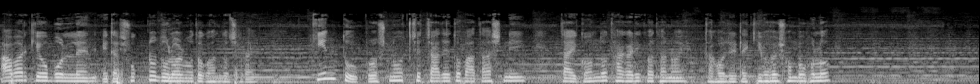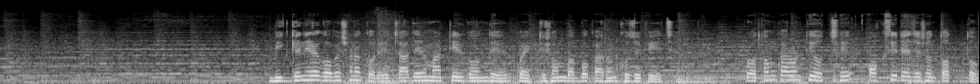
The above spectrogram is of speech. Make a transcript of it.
আবার কেউ বললেন এটা শুকনো ধুলোর মতো গন্ধ ছড়ায়। কিন্তু প্রশ্ন হচ্ছে, চাঁদে তো বাতাস নেই, তাই গন্ধ থাকারই কথা নয়, তাহলে এটা কীভাবে সম্ভব হলো? বিজ্ঞানীরা গবেষণা করে চাঁদের মাটির গন্ধের কয়েকটি সম্ভাব্য কারণ খুঁজে পেয়েছেন। প্রথম কারণটি হচ্ছে অক্সিডাইজেশন তত্ত্ব।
